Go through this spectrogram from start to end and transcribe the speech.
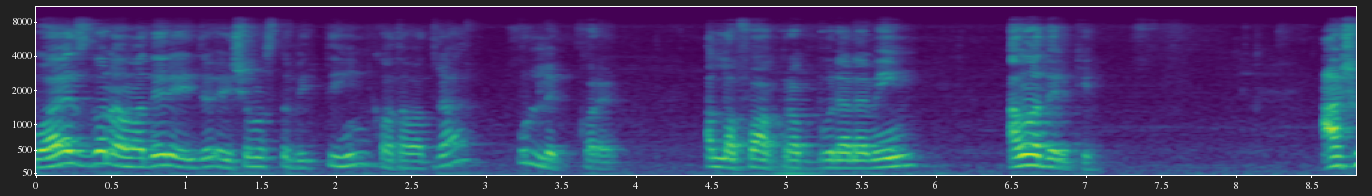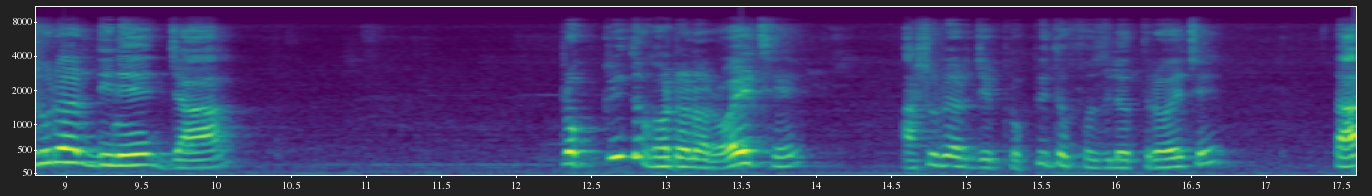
ওয়ায়েজগণ আমাদের এই এই সমস্ত ভিত্তিহীন কথাবার্তা উল্লেখ করেন। আল্লাহ ফাক রব্বুল আলমিন আমাদেরকে আশুরার দিনে যা প্রকৃত ঘটনা রয়েছে, আশুরার যে প্রকৃত ফজিলত রয়েছে, তা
